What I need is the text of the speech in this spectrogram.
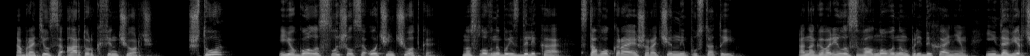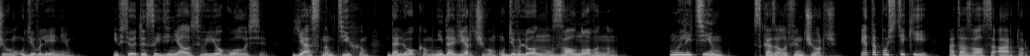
— обратился Артур к Финчорч. «Что?» Ее голос слышался очень четко, но словно бы издалека, с того края широченной пустоты. Она говорила с волнованным придыханием и недоверчивым удивлением. И все это соединялось в ее голосе, ясном, тихом, далеком, недоверчивом, удивленном, взволнованном. «Мы летим», — сказала Финчорч. «Это пустяки», — отозвался Артур.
